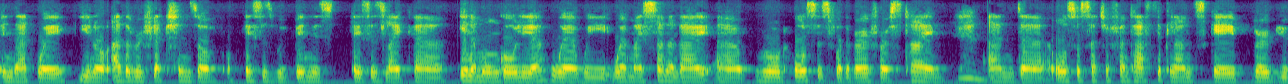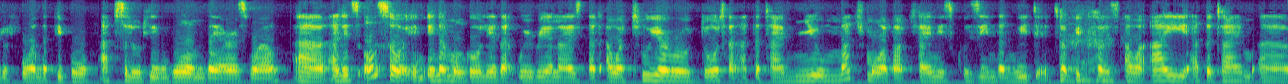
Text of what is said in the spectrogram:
in that way. You know, other reflections of, of places we've been is places like uh, Inner Mongolia, where we, where my my son and I uh, rode horses for the very first time, mm. and uh, also such a fantastic landscape, very beautiful, and the people absolutely warm there as well. Uh, and it's also in Inner Mongolia that we realized that our two-year-old daughter at the time knew much more about Chinese cuisine than we did, because our ayi at the time uh,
